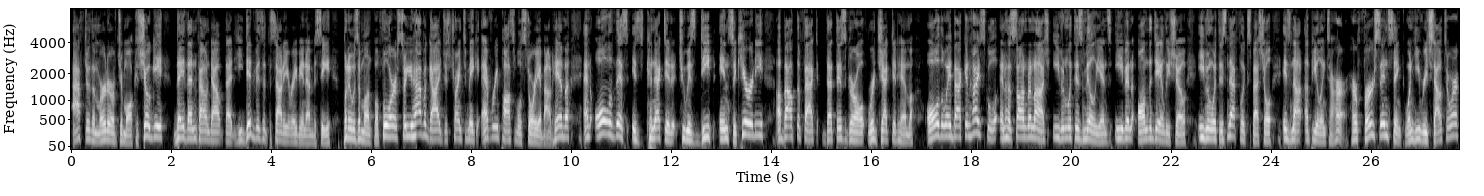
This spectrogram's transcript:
after the murder of Jamal Khashoggi. They then found out that he did visit the Saudi Arabian embassy, but it was a month before. So you have a guy just trying to make every possible story about him. And all of this is connected to his deep insecurity about the fact that this girl rejected him all the way back in high school and Hasan Minhaj, even with his millions, even on the Daily Show, even with his Netflix special, is not appealing to her. Her first instinct when he reached out to her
